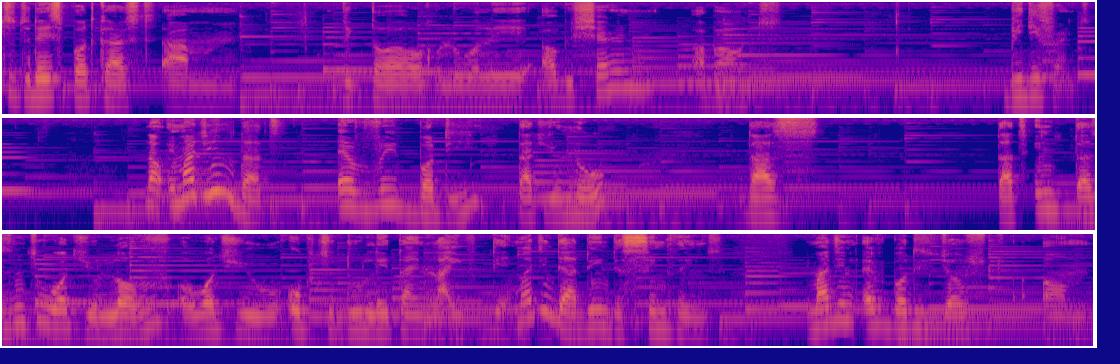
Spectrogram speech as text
to today's podcast. Um, Victor Huluwale. I'll be sharing about be different. Now, imagine that everybody that you know that's that in that's into what you love or what you hope to do later in life. They, imagine they are doing the same things. Imagine everybody's just um,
